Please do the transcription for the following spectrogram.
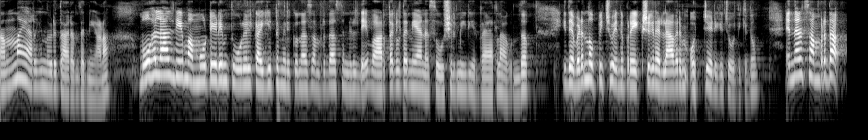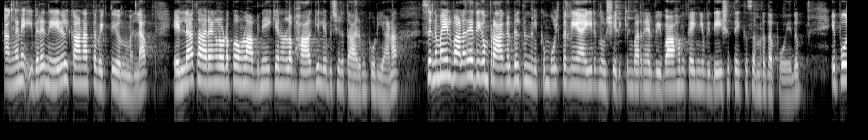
നന്നായി അറിയുന്ന ഒരു താരം തന്നെയാണ്. മോഹൻലാലിന്റെയും മമ്മൂട്ടിയുടെയും തോളിൽ കൈയിട്ട് നിൽക്കുന്ന സമൃദ്ധ സുനിലിന്റെ വാർത്തകൾ തന്നെയാണ് സോഷ്യൽ മീഡിയയിൽ വൈറലാകുന്നത്. ഇതെവിടെ നിന്ന് ഒപ്പിച്ചു എന്ന് പ്രേക്ഷകരെല്ലാവരും ഒറ്റയടിക്ക് ചോദിക്കുന്നു. എന്നാൽ സമൃദ്ധ അങ്ങനെ ഇവരെ നേരിൽ കാണാത്ത വ്യക്തിയൊന്നുമല്ല. എല്ലാ താരങ്ങളോടൊപ്പം നമ്മൾ അഭിനയിക്കാനുള്ള ഭാഗ്യം ലഭിച്ചൊരു താരം കൂടിയാണ്. സിനിമയിൽ വളരെയധികം പ്രാഗൽഭ്യത്തിൽ നിൽക്കുമ്പോൾ തന്നെയായിരുന്നു ശരിക്കും പറഞ്ഞാൽ വിവാഹം കഴിഞ്ഞ് വിദേശത്തേക്ക് സമൃദ്ധ പോയതും. ഇപ്പോൾ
